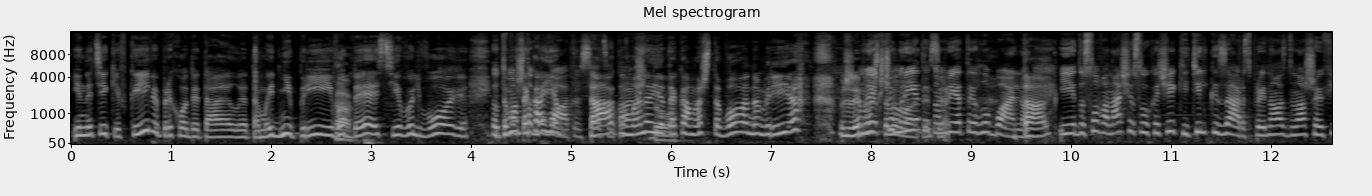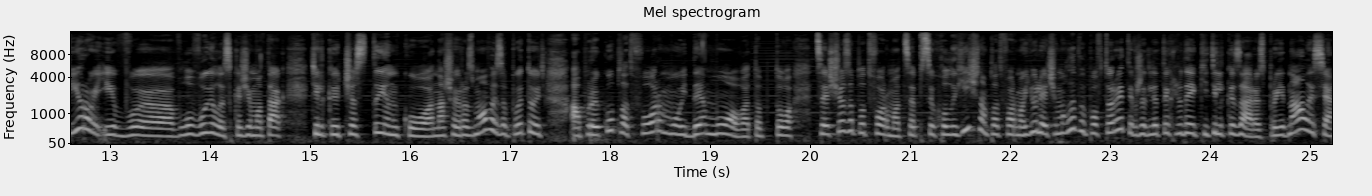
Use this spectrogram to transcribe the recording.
і не тільки в Києві приходити, але там і Дніпрі, і в Так. Одесі, і во Львові. Тобто тому масштабувати все це, так. так? У мене є така масштабована мрія. Вже Ну, якщо мріяти, то мріяти глобально. Так. І до слова, наші слухачі, які тільки зараз приєдналися до нашого ефіру і в- вловили, скажімо так, тільки частинку нашої розмови, запитують: а про яку платформу йде мова? Тобто, це що за платформа? Це психологічна платформа. Юлія, чи могли б ви повторити вже для тих людей, які тільки зараз приєдналися?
